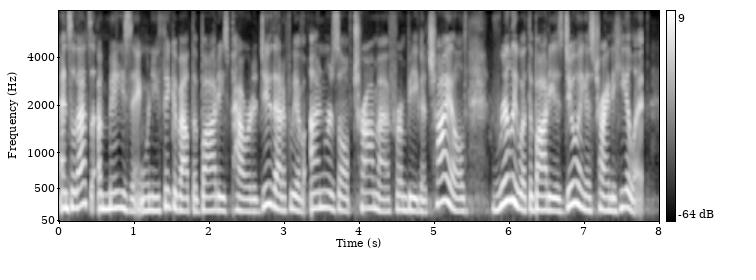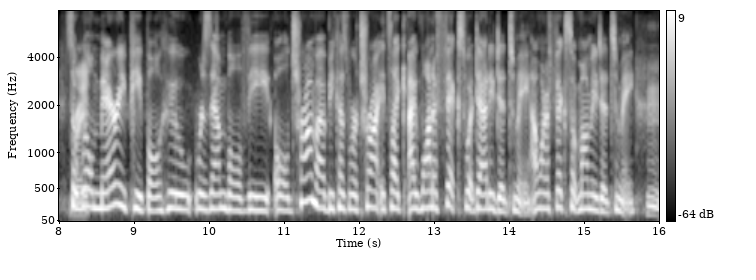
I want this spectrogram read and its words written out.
And so that's amazing when you think about the body's power to do that. If we have unresolved trauma from being a child, really what the body is doing is trying to heal it. So right. we'll marry people who resemble the old trauma because we're trying. It's like I want to fix what daddy did to me. I want to fix what mommy did to me. Hmm.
